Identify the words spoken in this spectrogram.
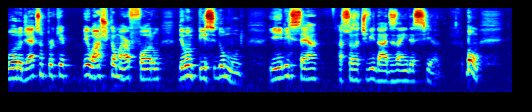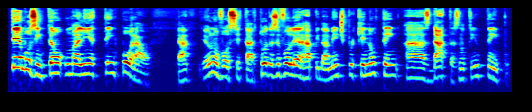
o Ouro Jackson porque eu acho que é o maior fórum de One Piece do mundo. E ele encerra as suas atividades ainda esse ano. Bom, temos então uma linha temporal. Tá? Eu não vou citar todas, eu vou ler rapidamente porque não tem as datas, não tem o tempo.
